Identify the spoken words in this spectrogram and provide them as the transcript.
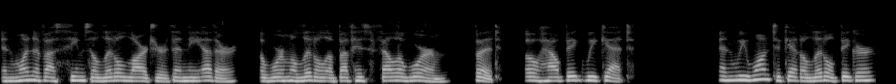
and one of us seems a little larger than the other, a worm a little above his fellow worm, but, oh how big we get. And we want to get a little bigger,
